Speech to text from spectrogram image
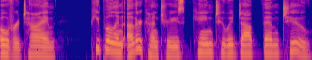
Over time, people in other countries came to adopt them too.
